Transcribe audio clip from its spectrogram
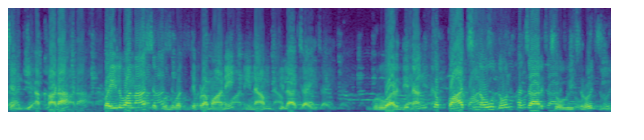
जंगी आखाडा पैलवानास गुणवत्तेप्रमाणे इनाम दिला जाईल. गुरुवार दिनांक पाच नऊ दोन हजार चोवीस रोजी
